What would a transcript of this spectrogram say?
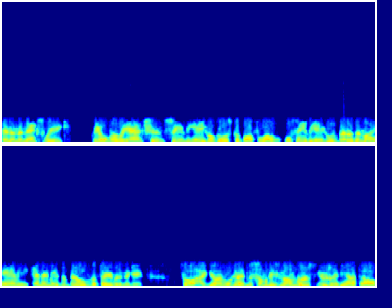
And then the next week, the overreaction. San Diego goes to Buffalo. Well, San Diego is better than Miami, and they made the Bills the favorite in the game. So, you know, I'm looking at some of these numbers. Usually, the NFL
